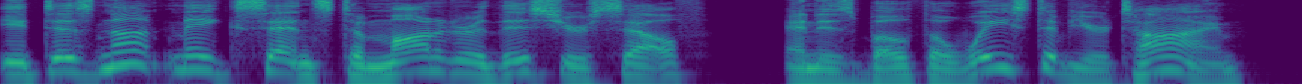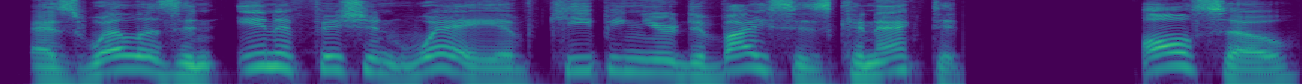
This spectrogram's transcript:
It does not make sense to monitor this yourself and is both a waste of your time as well as an inefficient way of keeping your devices connected. Also,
